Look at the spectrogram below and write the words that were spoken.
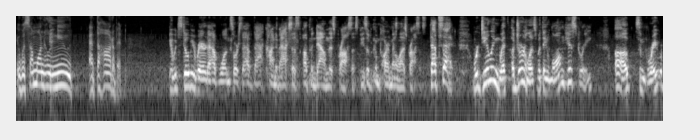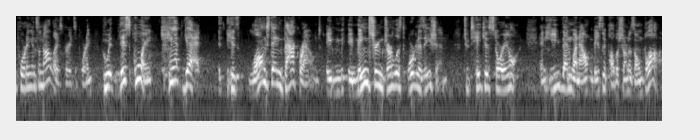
It was someone who knew at the heart of it it would still be rare to have one source to have that kind of access up and down this process because of a compartmentalized process. That said, we're dealing with a journalist with a long history of some great reporting and some not less great reporting, who at this point can't get his long-standing background, a, a mainstream journalist organization, to take his story on. And he then went out and basically published on his own blog.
